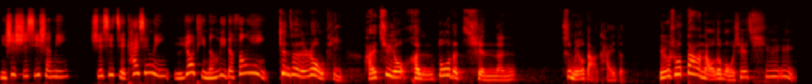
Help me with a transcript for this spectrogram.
你是实习神明，学习解开心灵与肉体能力的封印。现在的肉体还具有很多的潜能是没有打开的，比如说大脑的某些区域，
